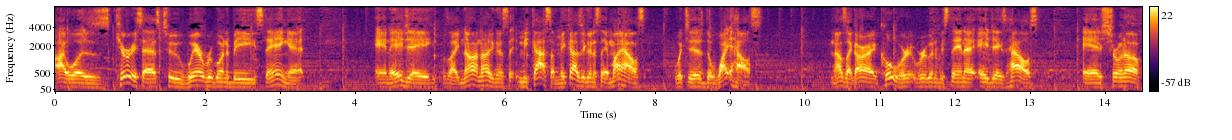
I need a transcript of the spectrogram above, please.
I was curious as to where we're going to be staying at, and AJ was like, "No, no, you're gonna stay Mikasa, Mikasa. You're gonna stay at my house, which is the White House." And I was like, "All right, cool. We're we're gonna be staying at AJ's house." And sure enough,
